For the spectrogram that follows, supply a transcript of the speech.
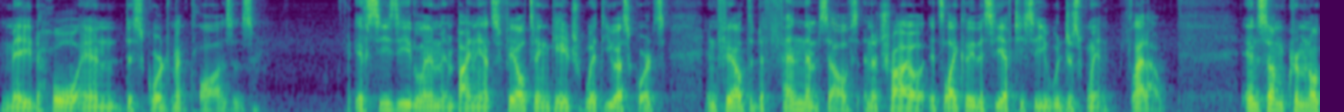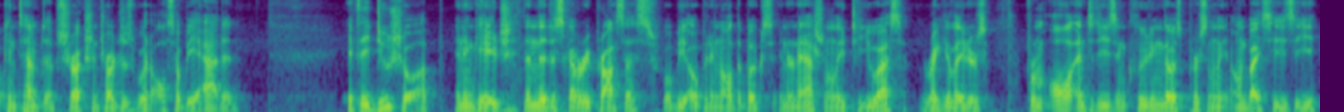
made whole and disgorgement clauses. If CZ, Lim, and Binance fail to engage with US courts and failed to defend themselves in a trial, it's likely the CFTC would just win, flat out and some criminal contempt obstruction charges would also be added. If they do show up and engage, then the discovery process will be opening all the books internationally to U.S. regulators from all entities, including those personally owned by CZ,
